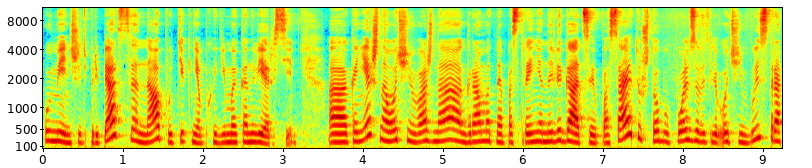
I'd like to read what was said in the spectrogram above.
уменьшить препятствия на пути к необходимой конверсии. А, конечно, очень важно грамотное построение навигации по сайту, чтобы пользователь очень быстро,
